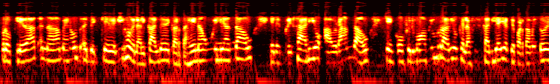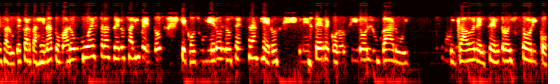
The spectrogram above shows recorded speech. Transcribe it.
propiedad nada menos eh, de que del hijo del alcalde de Cartagena, William Dow, el empresario Abraham Dow, quien confirmó a un radio que la Fiscalía y el Departamento de Salud de Cartagena tomaron muestras de los alimentos que consumieron los extranjeros en este reconocido lugar ubicado en el centro histórico.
